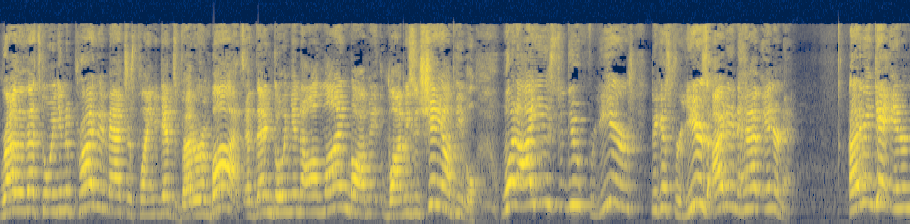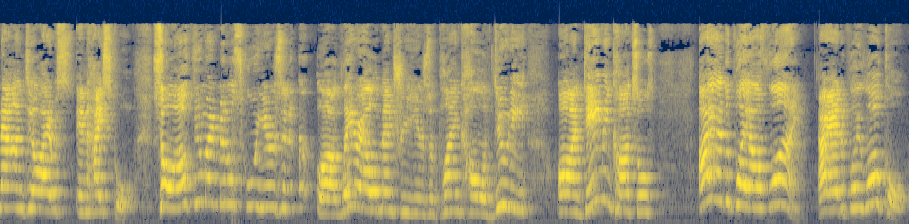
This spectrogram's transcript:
Rather, that's going into private matches, playing against veteran bots, and then going into online lobby, lobbies and shitting on people. What I used to do for years, because for years I didn't have internet. I didn't get internet until I was in high school. So all through my middle school years and uh, later elementary years of playing Call of Duty, on gaming consoles, I had to play offline. I had to play local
